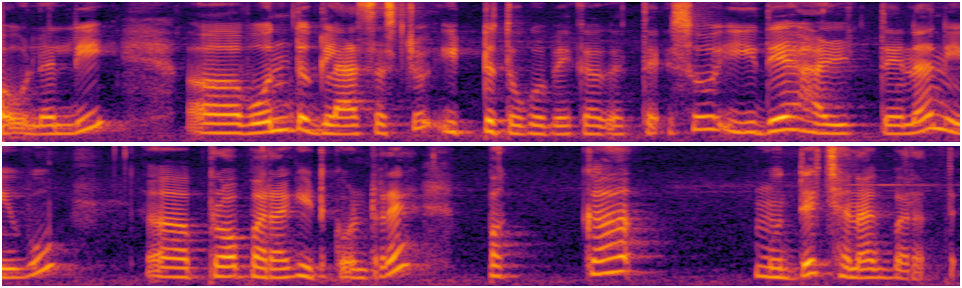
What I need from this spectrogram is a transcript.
ಬೌಲಲ್ಲಿ ಒಂದು ಗ್ಲಾಸಷ್ಟು ಇಟ್ಟು ತೊಗೋಬೇಕಾಗತ್ತೆ. ಸೊ, ಇದೇ ಅಳತೆನ ನೀವು ಪ್ರಾಪರಾಗಿ ಇಟ್ಕೊಂಡ್ರೆ ಪಕ್ಕ ಮುದ್ದೆ ಚೆನ್ನಾಗಿ ಬರುತ್ತೆ.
